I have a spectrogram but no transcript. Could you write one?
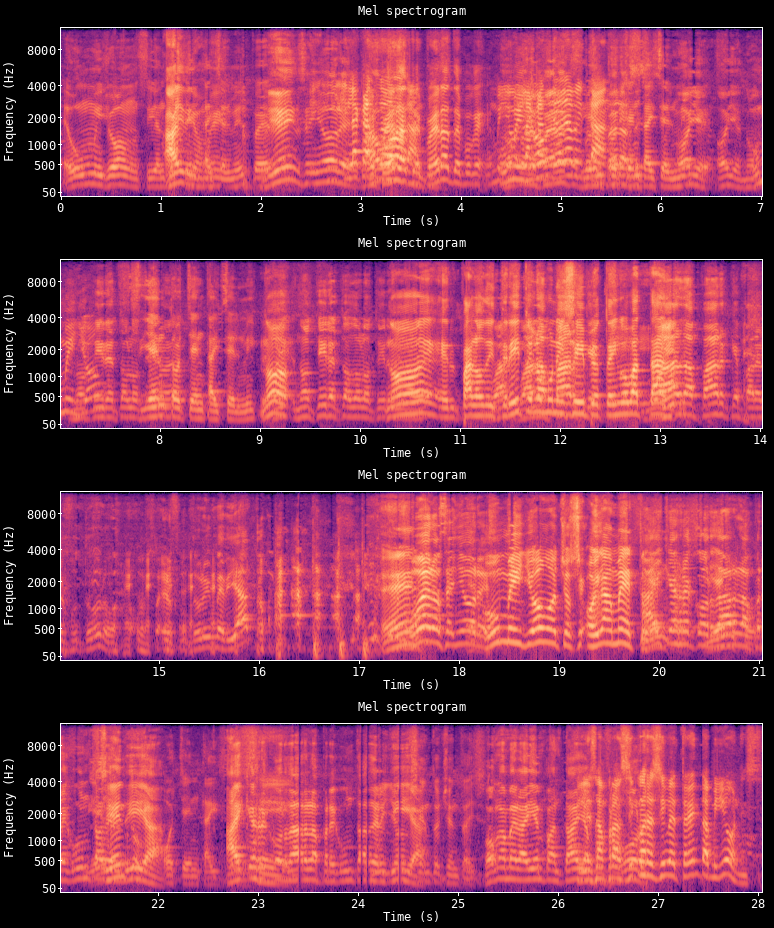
Es un millón ciento Ay, Dios ochenta y seis mío. mil pesos. Bien, señores. ¿Y la Ah, bueno, Espérate, espérate, porque Un un millón, millón. la cantidad de espérate, habitantes. espérate. 86 mil. Oye, oye, no, Un millón. no tire todos los tiros. 186 mil No. Eh, no tire todos los tiros. No, el- para los distritos y los municipios parque, tengo bastante. Guarda parque para el futuro. el futuro inmediato. ¿Eh? Bueno, señores. Un millón ochocientos. Oigan esto. Hay que recordar la pregunta del día. 86. Hay que Sí. recordar la pregunta del millón día. ciento ochenta y seis. Póngamela ahí en pantalla. Y de San. Francisco recibe 30 millones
